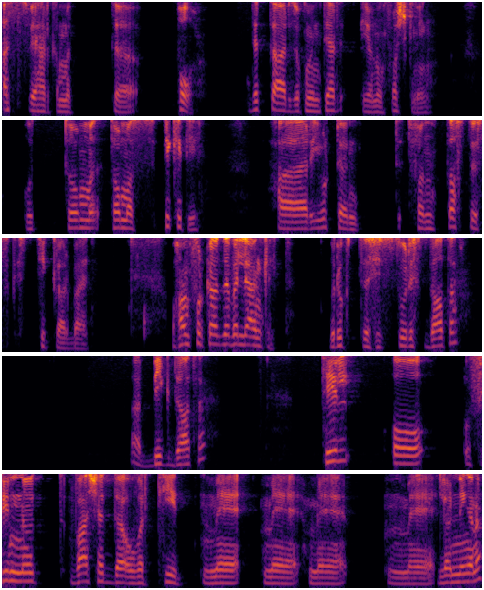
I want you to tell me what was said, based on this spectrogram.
SV har kommet uh, på. Dette er dokumentert gjennom forskning. Og Tom, Thomas Piketty har gjort en, et fantastisk stykke arbeid. Og han forklarer det veldig enkelt. Brukte historisk data, big data, til å finne ut hva skjedde over tid med, med, med, med lønningene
